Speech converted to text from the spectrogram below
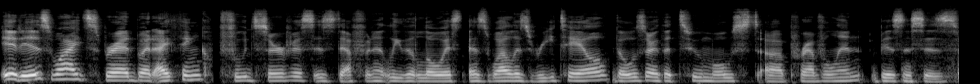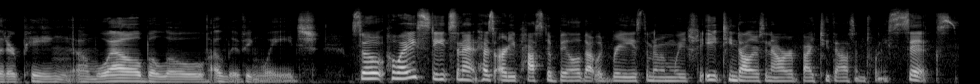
It is widespread, but I think food service is definitely the lowest, as well as retail. Those are the two most uh, prevalent businesses that are paying um, well below a living wage. So, Hawaii State Senate has already passed a bill that would raise the minimum wage to $18 an hour by 2026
